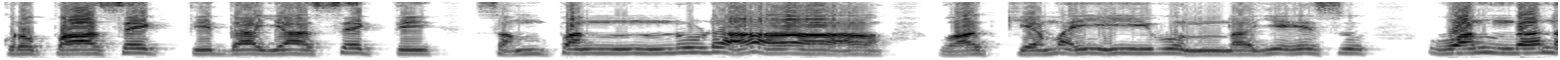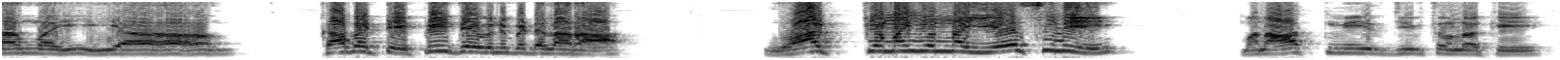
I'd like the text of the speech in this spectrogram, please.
కృపాశక్తి దయాశక్తి సంపన్నుడా. వాక్యమై ఉన్న యేసు వందనమయ్యా. కాబట్టి ప్రీదేవుని బిడ్డలారా వాక్యమై ఉన్న యేసుని మన ఆత్మీయ జీవితంలోకి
